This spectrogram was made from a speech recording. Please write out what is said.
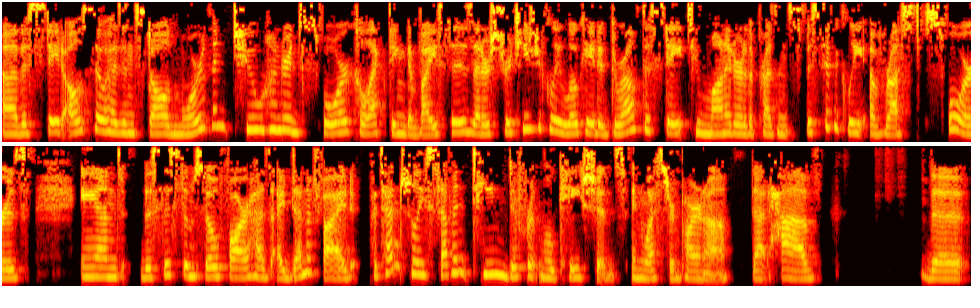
Uh, the state also has installed more than 200 spore collecting devices that are strategically located throughout the state to monitor the presence specifically of rust spores. And the system so far has identified potentially 17 different locations in Western Paraná that have the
